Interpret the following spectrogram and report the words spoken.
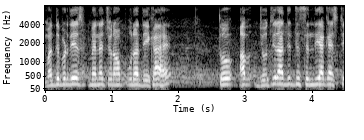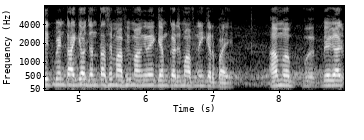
मध्य प्रदेश मैंने चुनाव पूरा देखा है। तो अब ज्योतिरादित्य सिंधिया का स्टेटमेंट आ गया और जनता से माफ़ी मांग रहे हैं कि हम कर्ज माफ़ नहीं कर पाए। हम बेगार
